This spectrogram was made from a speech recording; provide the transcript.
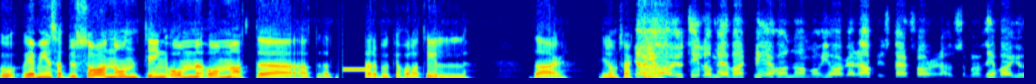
Och jag minns att du sa någonting om, om att, uh, att, att hade brukat hålla till där i de Ja, trakterna. jag har ju till och med varit med honom och jagat rabbis där förr alltså. Men det var ju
